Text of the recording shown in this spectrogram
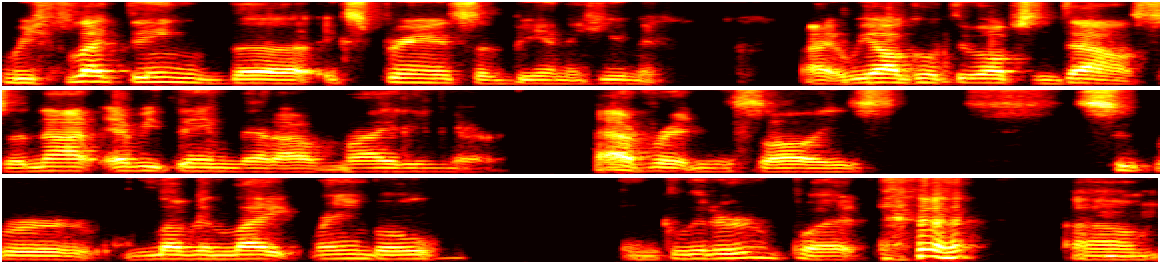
reflecting the experience of being a human. Right, we all go through ups and downs, so not everything that I'm writing or have written is always super love and light, rainbow and glitter, but um,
